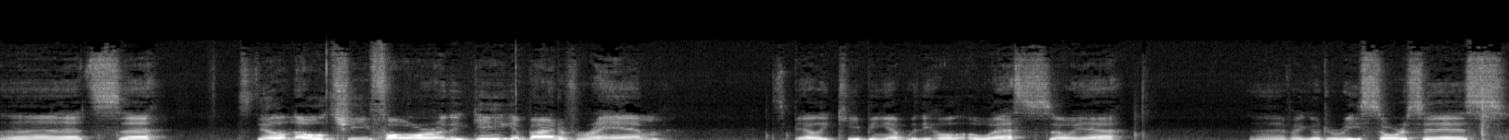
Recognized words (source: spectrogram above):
Uh, that's uh, still an old G4 with a gigabyte of RAM. It's barely keeping up with the whole OS, so yeah. Uh, if I go to resources,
